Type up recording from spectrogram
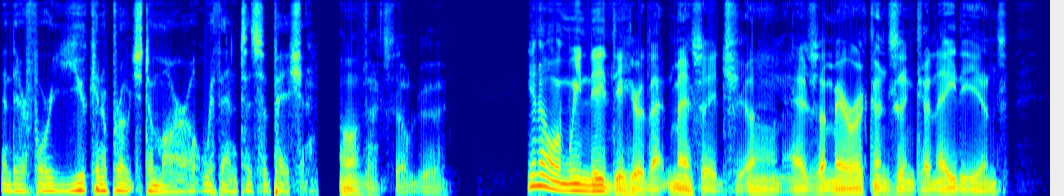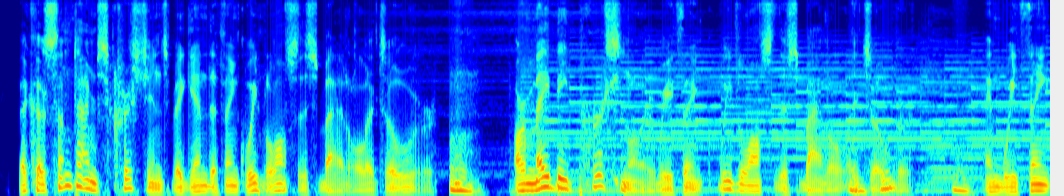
and therefore you can approach tomorrow with anticipation. Oh, that's so good. You know, and we need to hear that message um, as Americans and Canadians because sometimes Christians begin to think we've lost this battle, it's over. Mm. Or maybe personally, we think we've lost this battle, it's mm-hmm. over. Mm-hmm. And we think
